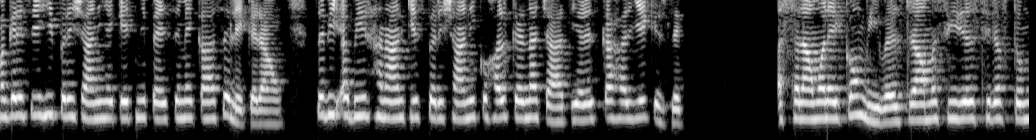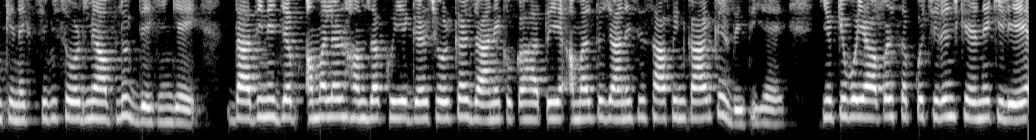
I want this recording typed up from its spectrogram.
मगर इसे यही परेशानी है कि इतने पैसे मैं कहाँ से लेकर आऊँ? तभी अबीर हनान की इस परेशानी को हल करना चाहती है और इसका हल ये कर सकती असलम वीवर्स ड्रामा सीरियल सिर्फ़ तुम के नेक्स्ट एपिसोड में आप लोग देखेंगे। दादी ने जब अमल और हमजा को ये घर छोड़कर जाने को कहा तो ये अमल तो जाने से साफ़ इनकार कर देती है, क्योंकि वो यहाँ पर सबको चैलेंज करने के लिए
